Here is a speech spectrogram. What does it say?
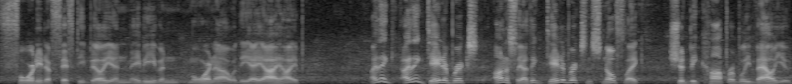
40 to 50 billion, maybe even more now with the AI hype. I think, I think Databricks, honestly, I think Databricks and Snowflake should be comparably valued.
